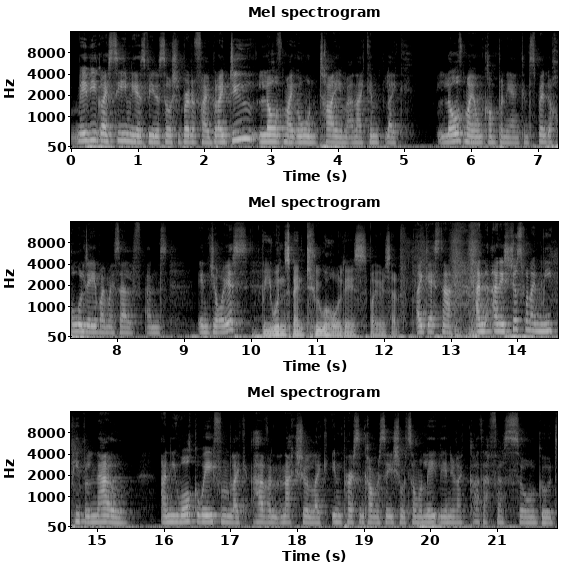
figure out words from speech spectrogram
maybe you guys see me as being a social butterfly, but I do love my own time, and I can like love my own company and can spend a whole day by myself and enjoy it. but you wouldn't spend two whole days by yourself. I guess not. And and it's just when I meet people now and you walk away from like having an actual like in person conversation with someone lately and you're like, God, that felt so good.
